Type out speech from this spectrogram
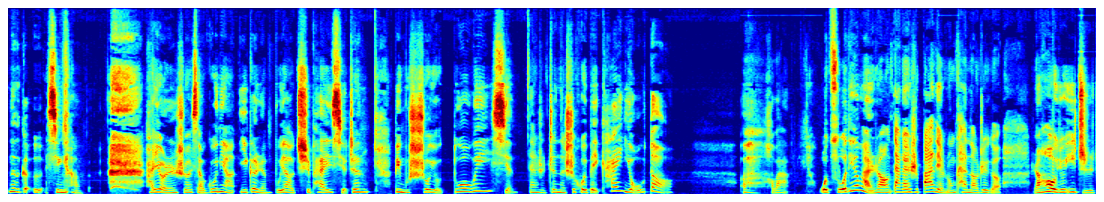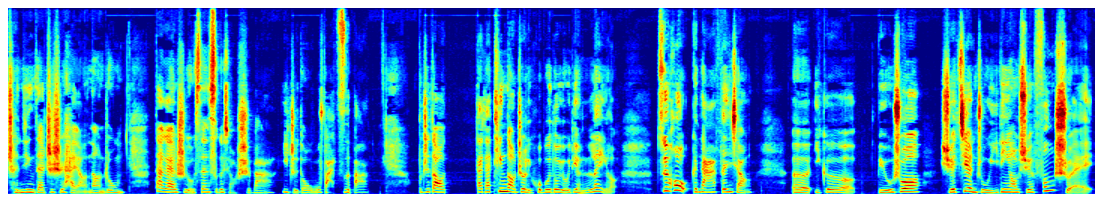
那个恶心啊！还有人说小姑娘一个人不要去拍写真，并不是说有多危险，但是真的是会被开油的。啊，好吧，我昨天晚上大概是八点钟看到这个，然后我就一直沉浸在知识海洋当中，大概是有三四个小时吧，一直都无法自拔。不知道大家听到这里会不会都有点累了？最后跟大家分享，呃，一个，比如说学建筑一定要学风水，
